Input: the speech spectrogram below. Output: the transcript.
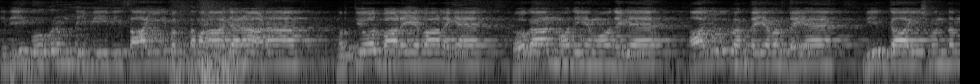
ఇది గోపురం టీవీ ఇది సాయి భక్త మహాజనానాం మృత్యోర్బాలయ బాలయ రోగాన్ మోదయ మోదయ ఆయుర్వర్ధయ వర్ధయ దీర్ఘాయుష్మంతం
